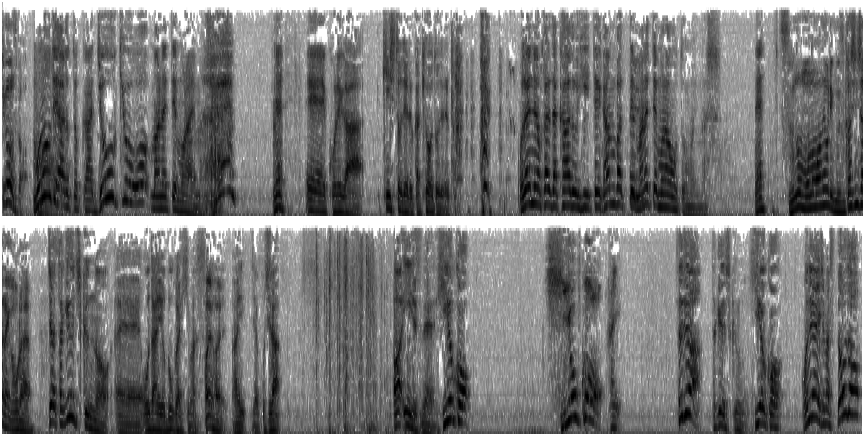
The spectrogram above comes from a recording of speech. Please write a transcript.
違うんですか？ものであるとか状況を真似てもらいます。ね。えー、これが吉と出るか京と出るか。お題に置かれたカードを引いて頑張って真似てもらおうと思いますね。普通のモノマネより難しいんじゃないかこれじゃあ竹内くんの、えーお題を僕が引きます。はいはい。はいじゃあこちら。あいいですね。ひよこ。ひよこ。はい。それでは竹内くんひよこお願いします。どうぞ。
